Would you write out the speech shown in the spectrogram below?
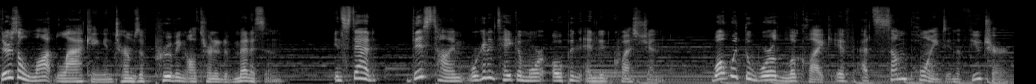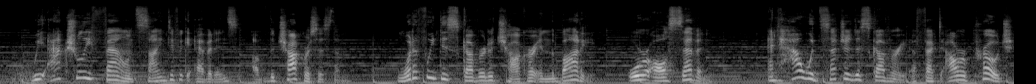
there's a lot lacking in terms of proving alternative medicine. Instead, this time we're gonna take a more open-ended question. What would the world look like if at some point in the future, we actually found scientific evidence of the chakra system? What if we discovered a chakra in the body or all seven? And how would such a discovery affect our approach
